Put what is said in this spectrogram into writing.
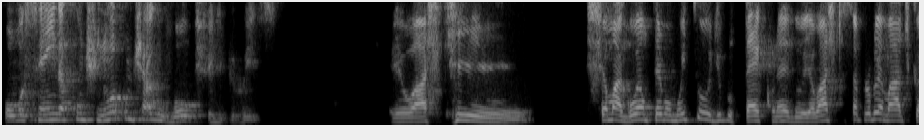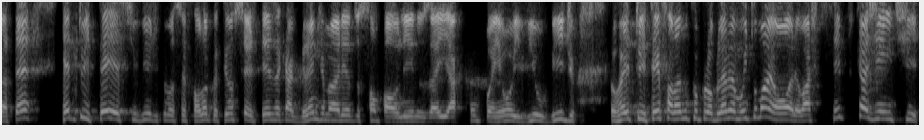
ou você ainda continua com o Thiago Volpe, Felipe Ruiz? Eu acho que chama gol é um termo muito de boteco, né, Edu? Eu acho que isso é problemático. Eu até retuitei este vídeo que você falou, que eu tenho certeza que a grande maioria dos São Paulinos aí acompanhou e viu o vídeo. Eu retuitei falando que o problema é muito maior. Eu acho que sempre que a gente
